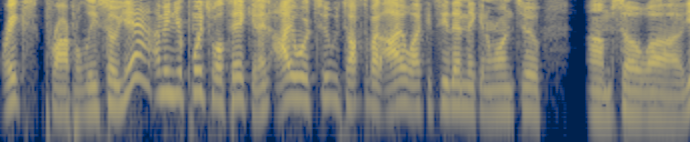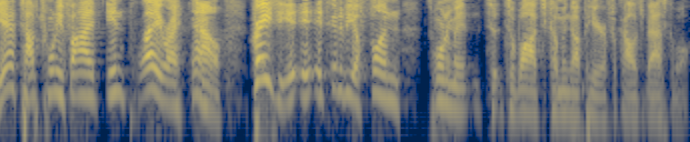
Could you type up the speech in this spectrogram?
breaks properly. So yeah, I mean your point's well taken. And Iowa too. We talked about Iowa. I could see them making a run too. Um, so uh, yeah, top twenty-five in play right now. Crazy. It, it's going to be a fun tournament to, to watch coming up here for college basketball.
